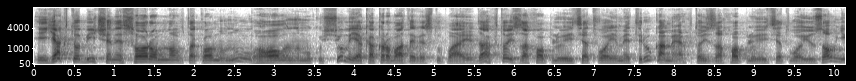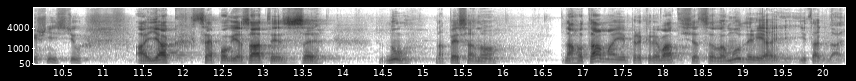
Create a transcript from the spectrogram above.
І як тобі чи не соромно в такому ну, голеному костюмі, як акробати виступають? Да? Хтось захоплюється твоїми трюками, а хтось захоплюється твоєю зовнішністю. А як це пов'язати з, ну, написано, нагота має прикриватися, целомудрія і так далі.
